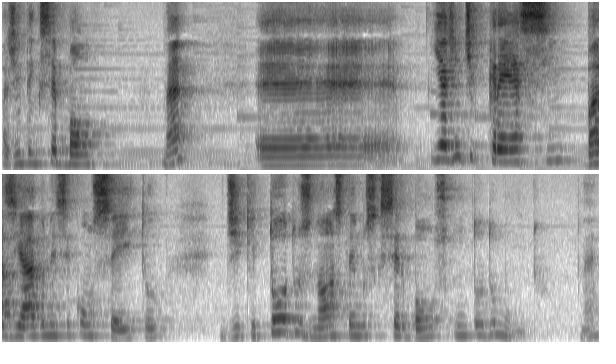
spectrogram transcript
a gente tem que ser bom, né? É... E a gente cresce baseado nesse conceito de que todos nós temos que ser bons com todo mundo, né?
